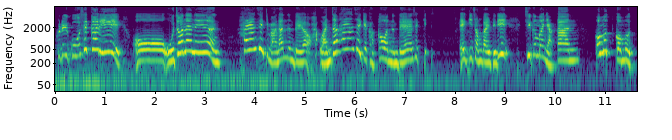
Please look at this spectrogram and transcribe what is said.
그리고 색깔이, 어, 오전에는 하얀색이 많았는데요. 하- 완전 하얀색에 가까웠는데, 새끼, 애기 정갈들이 지금은 약간 거뭇거뭇,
